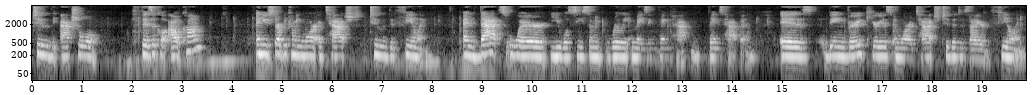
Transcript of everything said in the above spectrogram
to the actual physical outcome and you start becoming more attached to the feeling. And that's where you will see some really amazing thing happen, things happen is being very curious and more attached to the desired feeling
